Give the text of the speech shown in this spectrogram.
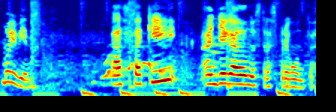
Muy bien. Hasta aquí han llegado nuestras preguntas.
